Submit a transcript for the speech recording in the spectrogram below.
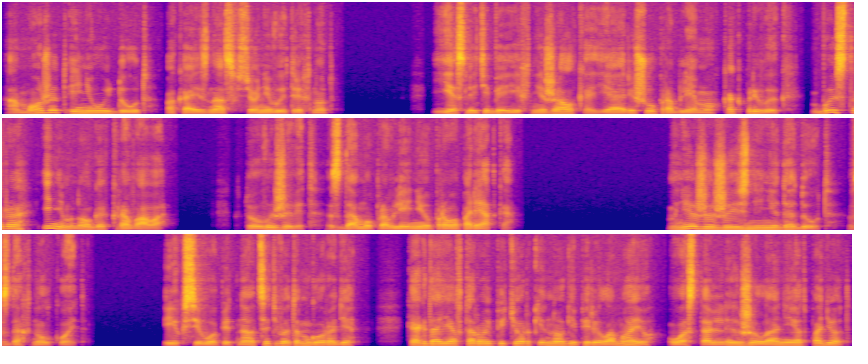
А может и не уйдут, пока из нас все не вытряхнут. Если тебе их не жалко, я решу проблему, как привык, быстро и немного кроваво. Кто выживет, сдам управлению правопорядка». «Мне же жизни не дадут», – вздохнул Койт. «Их всего пятнадцать в этом городе. Когда я второй пятерке ноги переломаю, у остальных желание отпадет.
